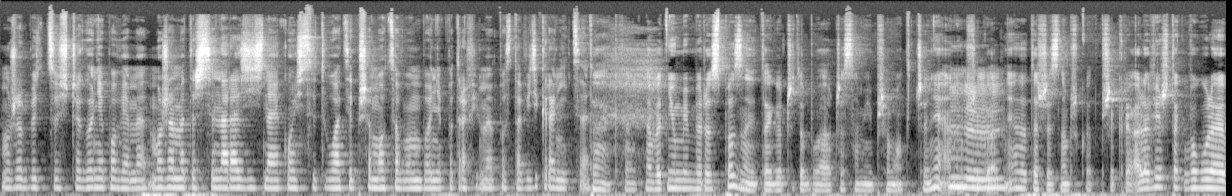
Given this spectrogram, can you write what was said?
może być coś, czego nie powiemy. Możemy też się narazić na jakąś sytuację przemocową, bo nie potrafimy postawić granicy. Tak, tak. Nawet nie umiemy rozpoznać tego, czy to była czasami przemoc, czy nie, na Mhm. przykład, nie? To też jest na przykład przykre. Ale wiesz, tak w ogóle,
